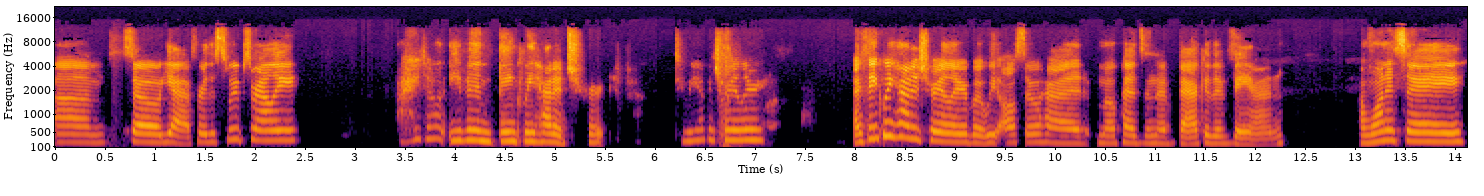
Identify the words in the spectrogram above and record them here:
Um, so yeah, for the swoops rally, I don't even think we had a tra- do we have a trailer? I think we had a trailer, but we also had mopeds in the back of the van. I want to say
